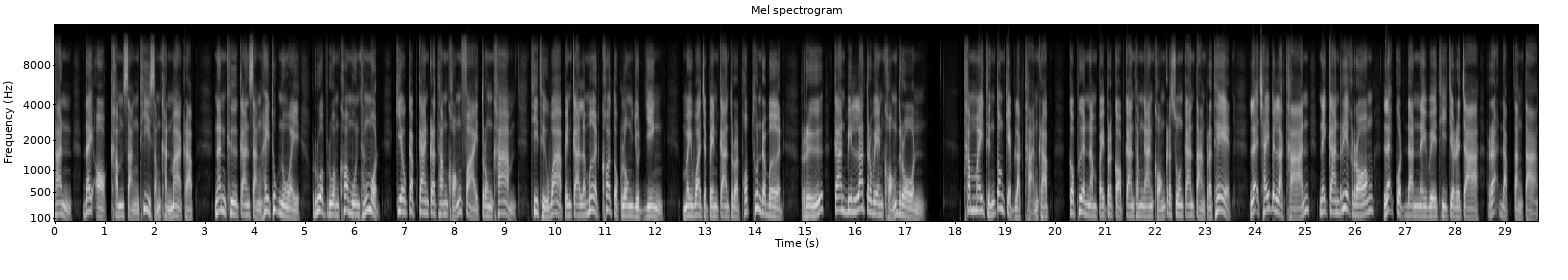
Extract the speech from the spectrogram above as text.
ท่านได้ออกคำสั่งที่สำคัญมากครับ นั่นคือการสั่งให้ทุกหน่วย รวบรวมข้อมูลทั้งหมด เกี่ยวกับการกระทำของฝ่ายตรงข้าม ที่ถือว่าเป็นการละเมิดข้อตกลงหยุดยิง ไม่ว่าจะเป็นการตรวจพบทุ่นระเบิด หรือการบินลาดตระเวนของโดรนทำไมถึงต้องเก็บหลักฐานครับ ก็เพื่อนนำไปประกอบการทำงานของกระทรวงการต่างประเทศ และใช้เป็นหลักฐานในการเรียกร้องและกดดันในเวทีเจรจาระดับต่าง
